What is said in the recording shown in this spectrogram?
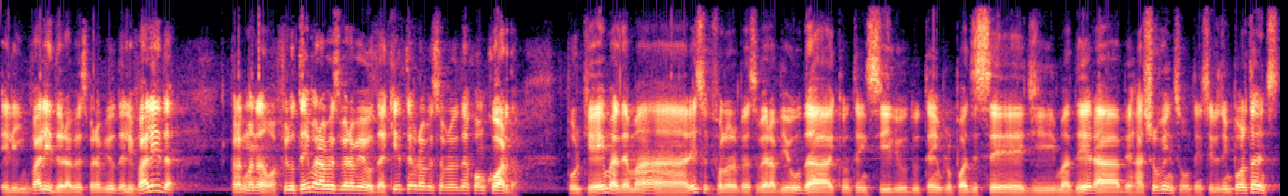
ele invalida, o Rabi sobre a Bilda, ele valida. Fala, mas não, filho tem Rabi sobre a Bilda, aqui tem o Rabi sobre a Bilda, concorda. Por quê? Mas é isso que falou Rabi sobre a Bilda, que o utensílio do templo pode ser de madeira, berrachuvin, são utensílios importantes.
